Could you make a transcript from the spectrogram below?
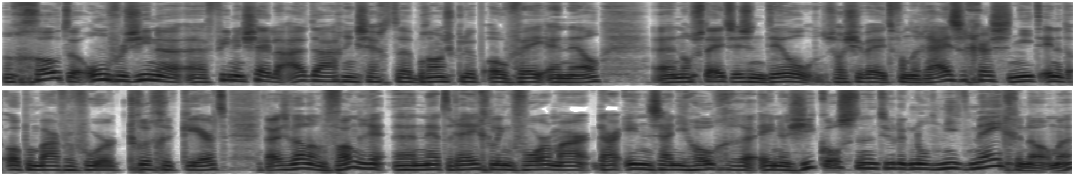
Een grote onvoorziene uh, financiële uitdaging, zegt brancheclub OVNL. nog steeds is een deel, zoals je weet, van de reizigers niet in het openbaar vervoer teruggekeerd. Daar is wel een vangnetregeling voor, maar daarin zijn die hogere energiekosten natuurlijk nog niet meegenomen.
